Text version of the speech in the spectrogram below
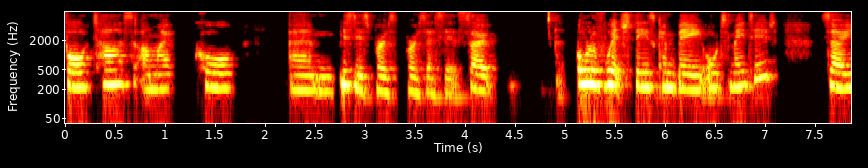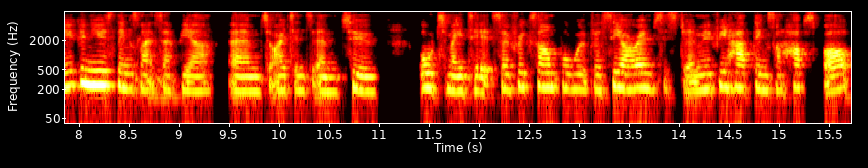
four tasks are my core um, business pro- processes. So all of which these can be automated. So you can use things like Zapier um, to to automate it. So for example, with a CRM system, if you have things like HubSpot,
